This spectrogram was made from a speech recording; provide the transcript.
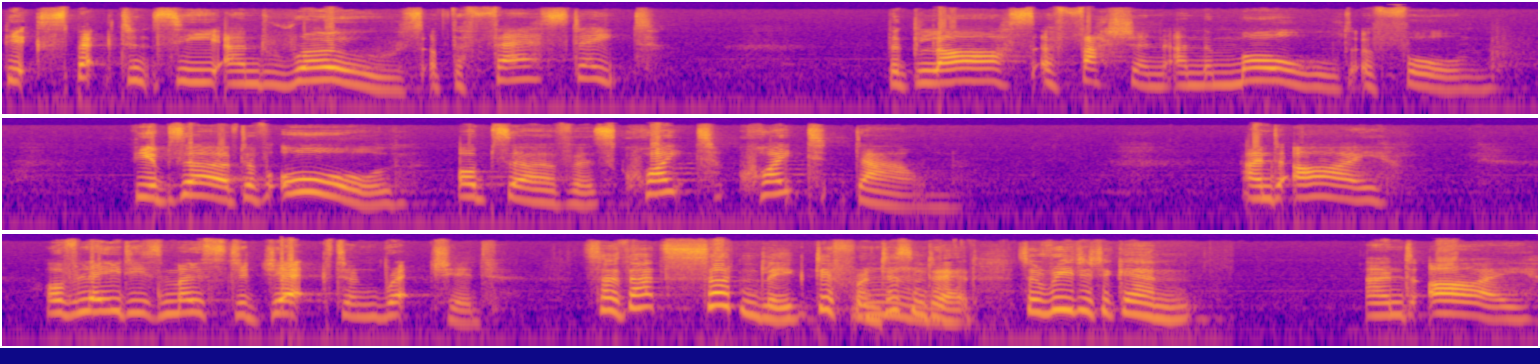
the expectancy and rose of the fair state. The glass of fashion and the mould of form. The observed of all observers, quite, quite down. And I, of ladies most deject and wretched, So that's certainly different, isn't Mm. it? So read it again. and I,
